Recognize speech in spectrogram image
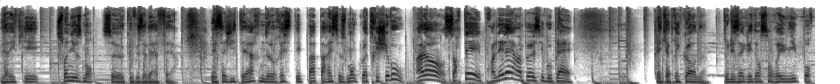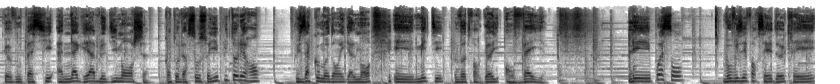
vérifiez soigneusement ce que vous avez à faire. Les sagittaires, ne restez pas paresseusement cloîtrés chez vous. Alors, sortez, prenez l'air un peu s'il vous plaît. Les Capricornes, tous les ingrédients sont réunis pour que vous passiez un agréable dimanche. Quant au Verseau, soyez plus tolérants, plus accommodants également et mettez votre orgueil en veille. Les Poissons, vous vous efforcez de créer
